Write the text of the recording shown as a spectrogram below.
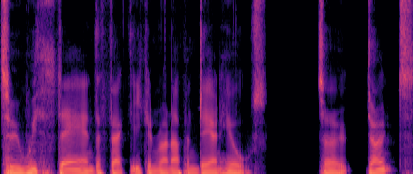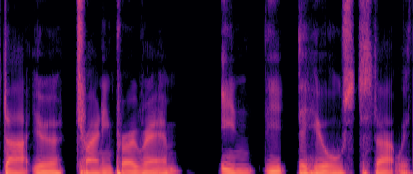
to withstand the fact that you can run up and down hills. So don't start your training program in the, the hills to start with.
